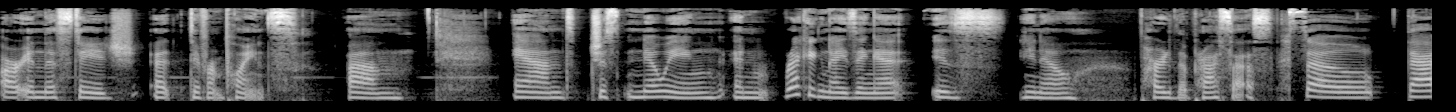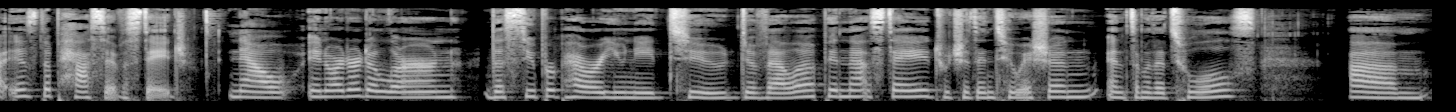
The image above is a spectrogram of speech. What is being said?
are in this stage at different points. Um, and just knowing and recognizing it is, you know, part of the process. So that is the passive stage. Now, in order to learn the superpower you need to develop in that stage, which is intuition and some of the tools, um,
